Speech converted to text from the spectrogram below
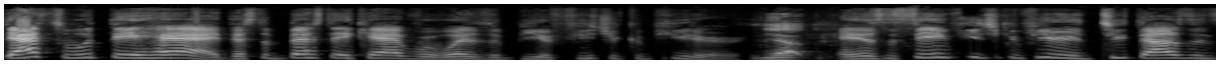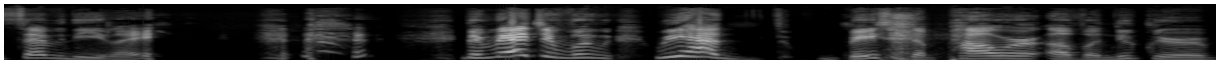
that's what they had. That's the best they had for what is it be a future computer, Yep. and it's the same future computer in 2070. Like, imagine when we have basically the power of a nuclear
